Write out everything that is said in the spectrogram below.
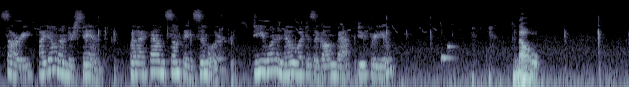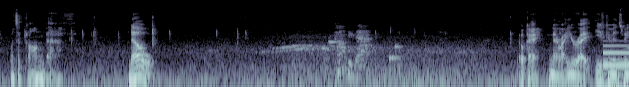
Sorry, I don't understand. But I found something similar. Do you want to know what does a gong bath do for you? No. What's a gong bath? No. Copy that. Okay, never mind. You're right. You've convinced me.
